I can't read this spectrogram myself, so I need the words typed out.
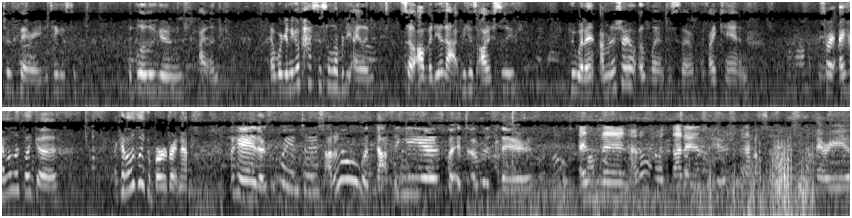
to a ferry to take us to the Blue Lagoon Island. And we're gonna go past the Celebrity Island. So I'll video that because obviously, who wouldn't? I'm gonna show you Atlantis though, if I can. Sorry, I kind of look like a, I kind of look like a bird right now. Okay, there's Atlantis. I don't know what that thingy is, but it's over there. And then, I don't know what that is. Here's the house. This is the.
